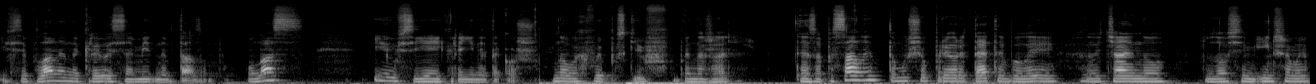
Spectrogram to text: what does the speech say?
і всі плани накрилися мідним тазом. У нас і у всієї країни також. Нових випусків ми, на жаль, не записали, тому що пріоритети були, звичайно, зовсім іншими.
